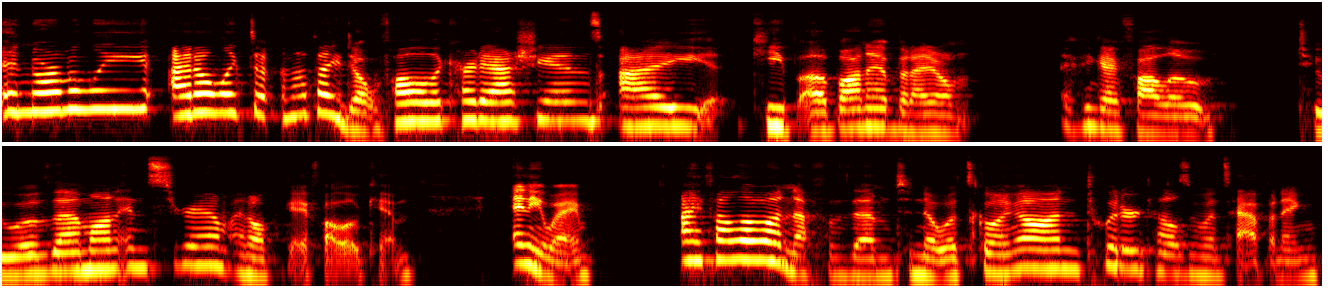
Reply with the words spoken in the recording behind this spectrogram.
And normally, I don't like to, not that I don't follow the Kardashians. I keep up on it, but I don't, I think I follow two of them on Instagram. I don't think I follow Kim. Anyway, I follow enough of them to know what's going on. Twitter tells me what's happening.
